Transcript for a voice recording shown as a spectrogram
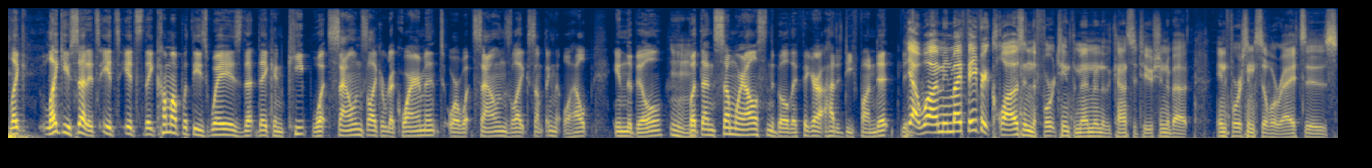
like like you said, it's it's it's they come up with these ways that they can keep what sounds like a requirement or what sounds like something that will help in the bill, mm-hmm. but then somewhere else in the bill they figure out how to defund it. Yeah, well, I mean, my favorite clause in the 14th Amendment of the Constitution about enforcing civil rights is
